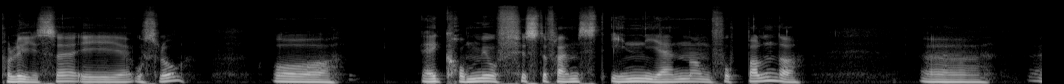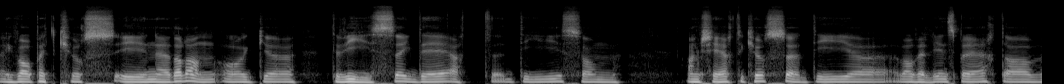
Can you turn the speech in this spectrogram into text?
på Lyse i Oslo. Og jeg kom jo først og fremst inn gjennom fotballen, da. Uh, jeg var på et kurs i Nederland, og uh, det viser seg det at de som arrangerte kurset, de uh, var veldig inspirert av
